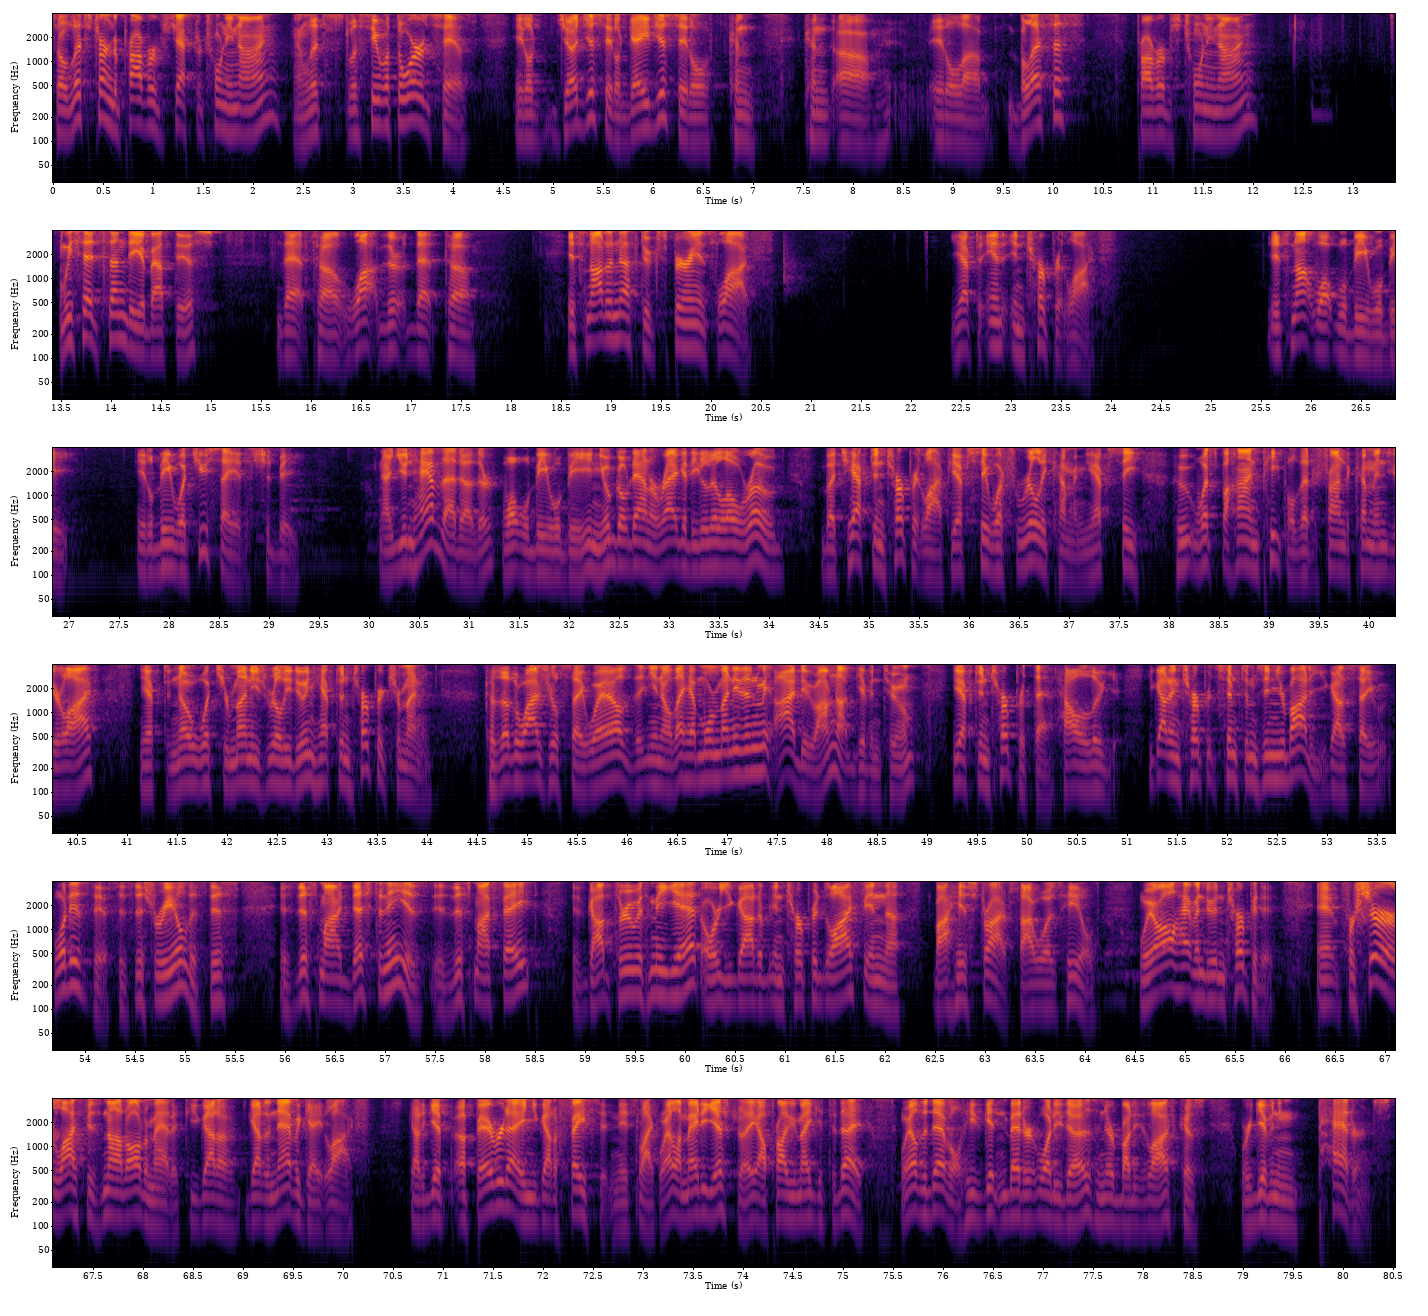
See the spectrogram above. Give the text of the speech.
So let's turn to Proverbs chapter 29 and let's let's see what the word says. It'll judge us, it'll gauge us, it'll con, con, uh, it'll uh, bless us. Proverbs 29. We said Sunday about this that uh, lot, that uh, it's not enough to experience life. You have to in, interpret life. It's not what will be will be. It'll be what you say it should be. Now, you can have that other, what will be, will be, and you'll go down a raggedy little old road, but you have to interpret life. You have to see what's really coming. You have to see who, what's behind people that are trying to come into your life. You have to know what your money's really doing. You have to interpret your money. Because otherwise, you'll say, well, the, you know, they have more money than me. I do. I'm not giving to them. You have to interpret that. Hallelujah. You got to interpret symptoms in your body. You got to say, what is this? Is this real? Is this, is this my destiny? Is, is this my fate? Is God through with me yet? Or you got to interpret life in the by his stripes I was healed. We're all having to interpret it. And for sure, life is not automatic. You gotta gotta navigate life. You gotta get up every day and you gotta face it. And it's like, well, I made it yesterday, I'll probably make it today. Well, the devil, he's getting better at what he does in everybody's life because we're giving him patterns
